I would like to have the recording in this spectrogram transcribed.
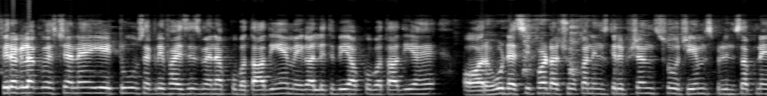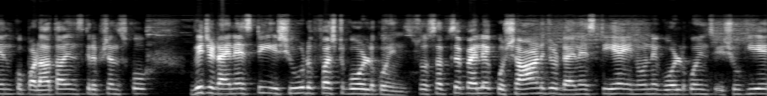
फिर अगला क्वेश्चन है, ये टू सेक्रीफाइसेस मैंने आपको बता दिए हैं मेगालिथ भी आपको बता दिया है, और who deciphered Ashokan inscription so James Prinsep ने इनको पढ़ा था इंस्क्रिप्शन को which dynasty issued first gold coins तो सबसे पहले कुषाण जो डायनेस्टी है, इन्होंने गोल्ड कोइंस इशू किए,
